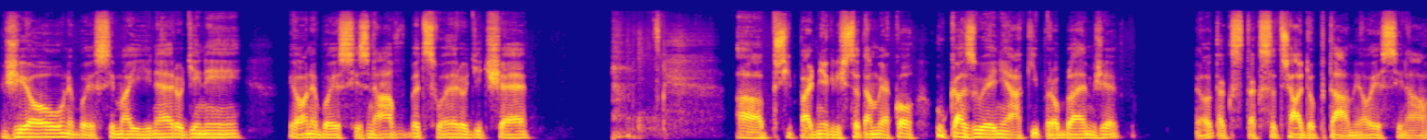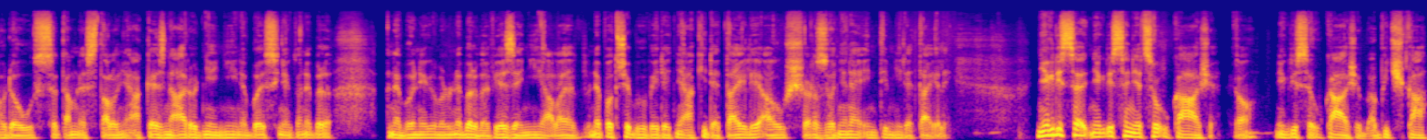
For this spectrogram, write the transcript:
žijou, nebo jestli mají jiné rodiny, jo, nebo jestli zná vůbec svoje rodiče. A případně, když se tam jako ukazuje nějaký problém, že jo, tak, tak se třeba doptám, jo, jestli náhodou se tam nestalo nějaké znárodnění, nebo jestli někdo nebyl nebo někdo nebyl ve vězení, ale nepotřebuju vědět nějaký detaily a už rozhodně ne intimní detaily. Někdy se, někdy se něco ukáže, jo? někdy se ukáže, babička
